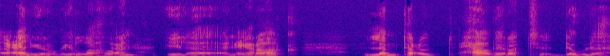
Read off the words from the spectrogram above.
علي رضي الله عنه إلى العراق لم تعد حاضرة الدولة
